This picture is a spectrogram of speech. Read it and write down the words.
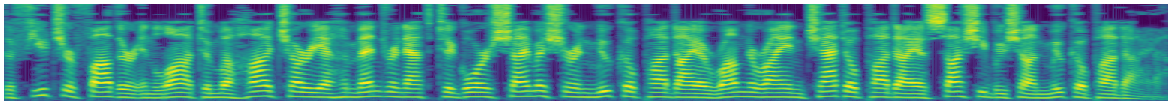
the future father-in-law to Mahacharya Hemendranath Tagore Shaimasharan Mukhopadhyaya Ramnarayan Chattopadhyaya Sashibhushan Mukhopadhyaya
